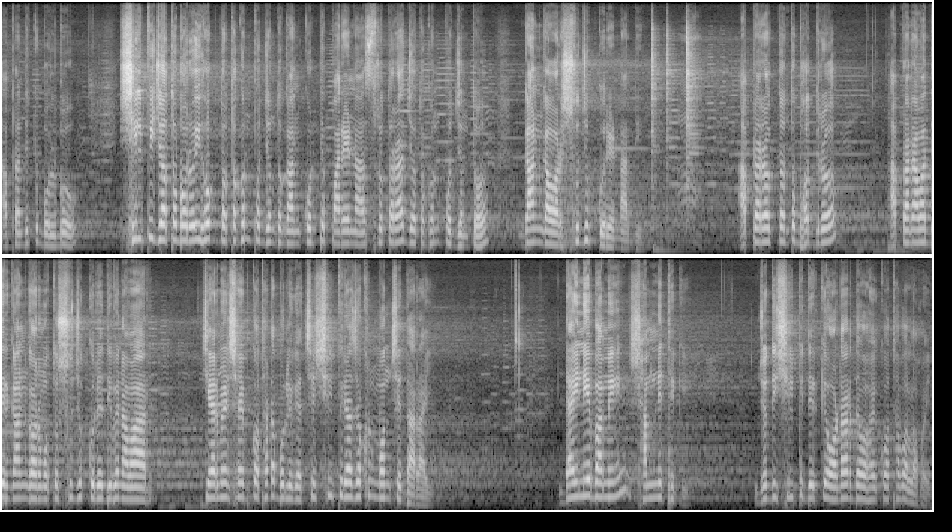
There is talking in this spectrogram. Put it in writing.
আপনাদেরকে বলব শিল্পী যত বড়ই হোক, ততক্ষণ পর্যন্ত গান করতে পারে না, শ্রোতারা যতক্ষণ পর্যন্ত গান গাওয়ার সুযোগ করে না দিই। আপনারা অত্যন্ত ভদ্র, আপনারা আমাদের গান গাওয়ার মতো সুযোগ করে দিবেন। আমার চেয়ারম্যান সাহেব কথাটা বলে গেছে, শিল্পীরা যখন মঞ্চে দাঁড়ায়, ডাইনে বামে সামনে থেকে যদি শিল্পীদেরকে অর্ডার দেওয়া হয়, কথা বলা হয়,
